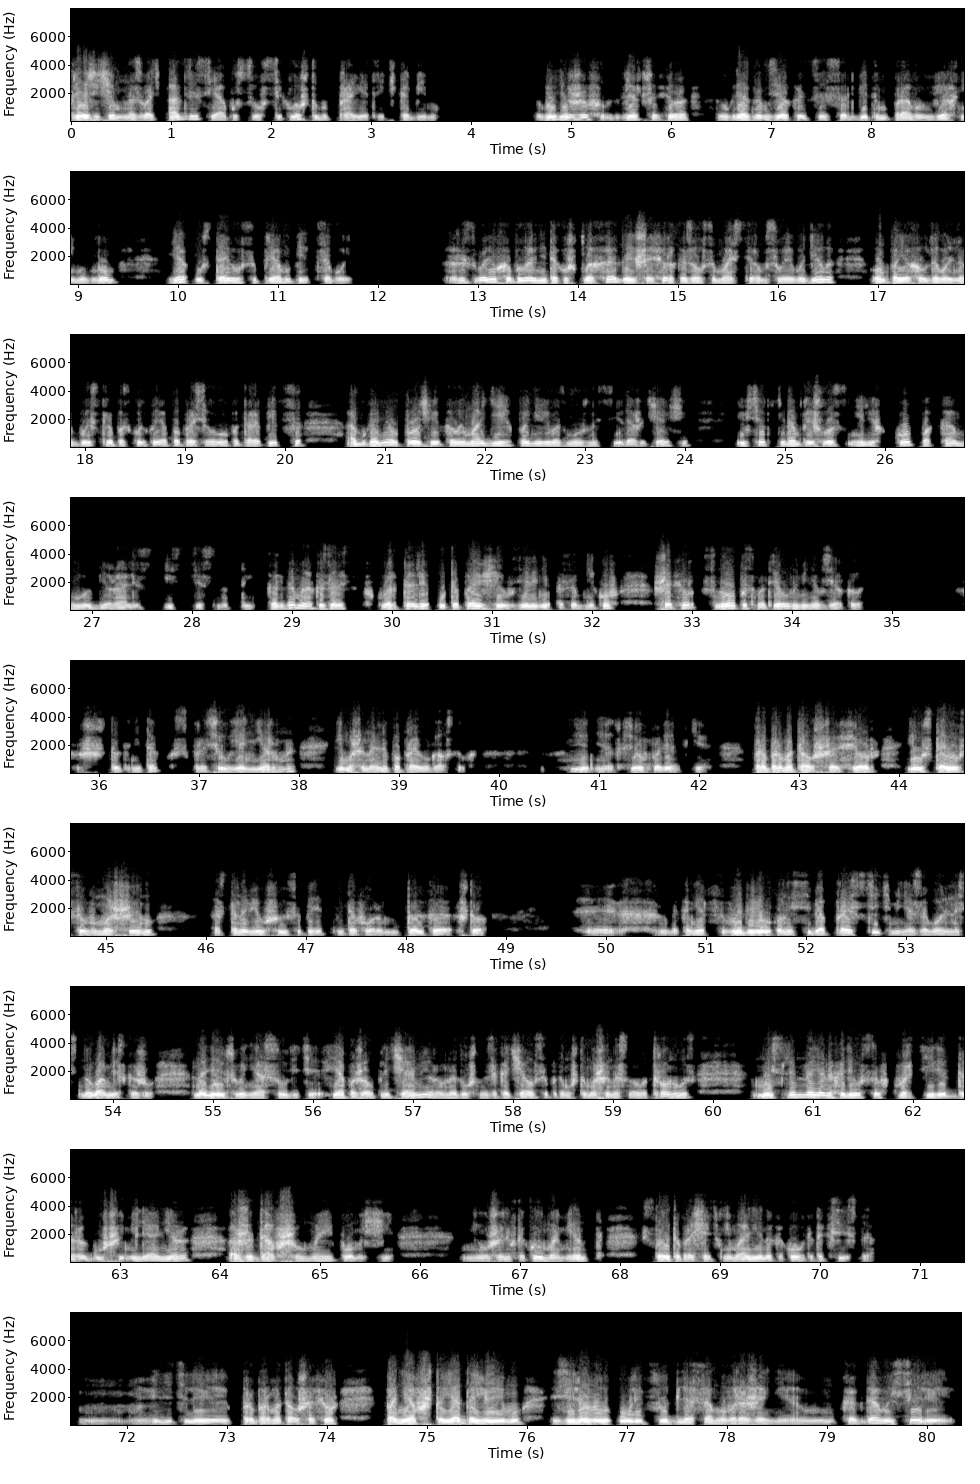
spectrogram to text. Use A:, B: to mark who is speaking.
A: Прежде чем назвать адрес, я опустил стекло, чтобы проветрить кабину. Выдержав взгляд шофера в грязном зеркальце с отбитым правым верхним углом, я уставился прямо перед собой. Развалюха была не так уж плоха, да и шофер оказался мастером своего дела. Он поехал довольно быстро, поскольку я попросил его поторопиться, обгонял прочие колымаги по мере возможности и даже чаще, и все-таки нам пришлось нелегко, пока мы выбирались из тесноты. Когда мы оказались в квартале утопающих в зелени особняков, шофер снова посмотрел на меня в зеркало. «Что-то не так?» — спросил я нервно и машинально поправил галстук. «Нет-нет, все в порядке», — пробормотал шофер и уставился в машину, остановившуюся перед светофором. «Только что...» Эх, наконец выдавил он из себя. Простите меня за вольность, но вам я скажу. Надеюсь, вы не осудите. Я пожал плечами, равнодушно закачался, потому что машина снова тронулась. Мысленно я находился в квартире дорогуши-миллионера, ожидавшего моей помощи. Неужели в такой момент стоит обращать внимание на какого-то таксиста? «Видите ли», — пробормотал шофер, поняв, что я даю ему зеленую улицу для самовыражения. «Когда вы сели,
